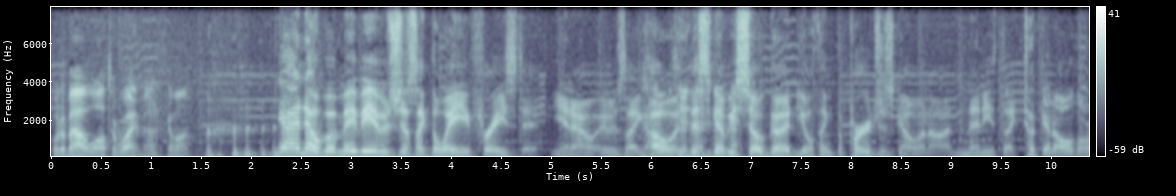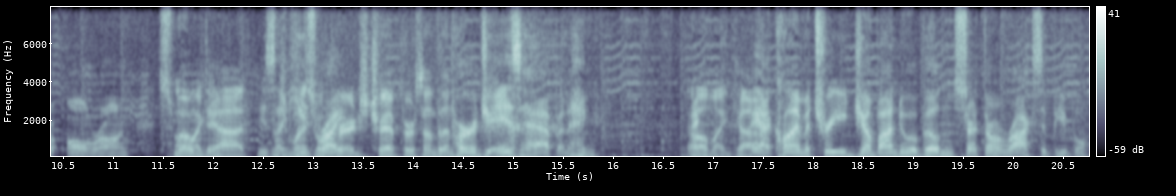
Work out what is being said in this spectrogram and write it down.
What about Walter White, man? Come on. Yeah, I know, but maybe it was just like the way he phrased it. You know, it was like, "Oh, this is gonna be so good, you'll think the purge is going on," and then he's like, took it all the all wrong, smoked oh my it. god. He's like, "He's right. purge trip or something. The purge is happening." oh my god. I gotta climb a tree, jump onto a building, start throwing rocks at people.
